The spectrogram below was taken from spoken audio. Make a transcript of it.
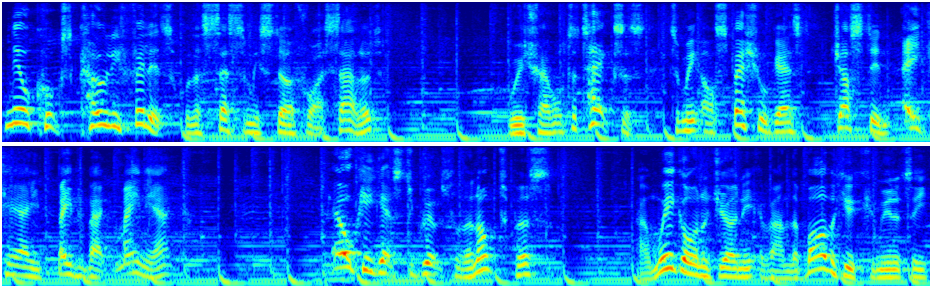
Neil cooks Coley fillets with a sesame stir fry salad. We travel to Texas to meet our special guest, Justin, aka Babyback Maniac. Elky gets to grips with an octopus, and we go on a journey around the barbecue community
